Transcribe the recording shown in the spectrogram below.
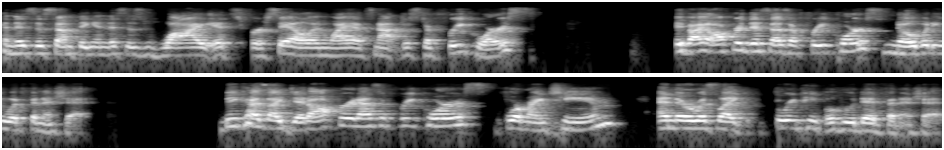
and this is something and this is why it's for sale and why it's not just a free course. If I offered this as a free course, nobody would finish it. Because I did offer it as a free course for my team, and there was like three people who did finish it.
